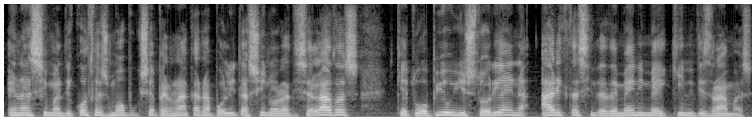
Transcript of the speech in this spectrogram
έναν σημαντικό θεσμό που ξεπερνά κατά πολύ τα σύνορα της Ελλάδας και του οποίου η ιστορία είναι άρρηκτα συνδεδεμένη με εκείνη της δράμας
